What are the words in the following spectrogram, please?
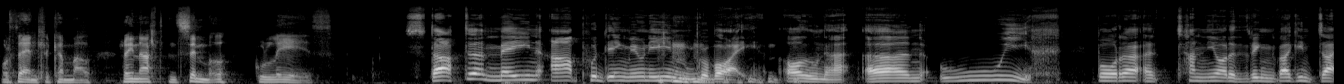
wrth enll y cymal. Reinald yn syml gwledd. Starter, main a pudding mewn un, gwybod. Oedd hwnna yn wych. Bora yn tanio ar y ddringfa gynta,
